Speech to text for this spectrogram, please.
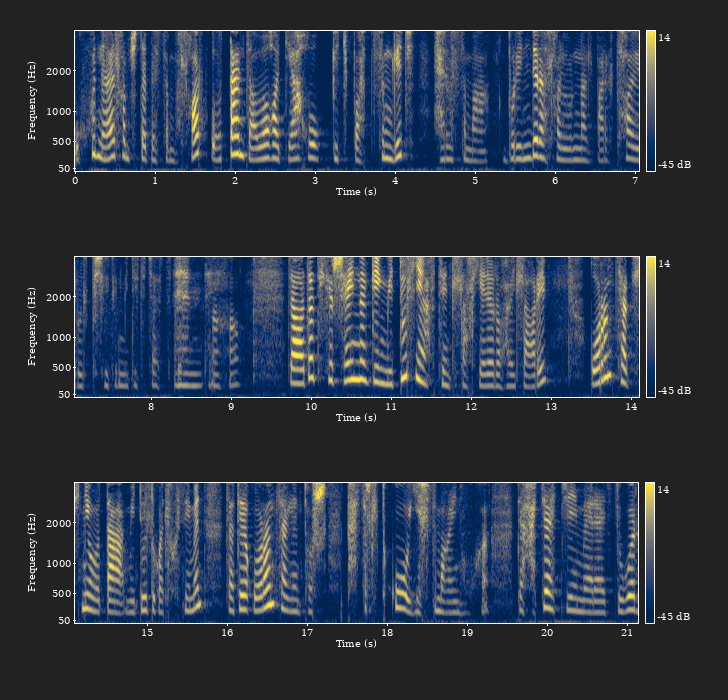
өгөх нь ойлгомжтой байсан болохоор удаан зовоогоод яах уу гэж ботсон гэж хариулсан байгаа. Бүр энэ дээр болохоор ер нь бол баг цоо ирүүл биш гэдэг нь мэдэгдэж байгаа тийм. Аха. За одоо тэгэхээр Shayna-гийн мэдүүлгийн авцын талаарх яриа руу хоёлаа оръё. 3 цаг ихний удаа мэдүүлэг бол өгсөн юм байна. За тэгээ 3 цагийн турш тасралтгүй ярьсан байгаа энэ хүүхэн. Тэгээ хачаа хачи юм яриад зүгээр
